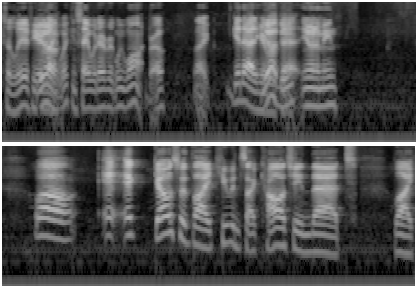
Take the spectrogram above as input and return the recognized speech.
to live here Yeah. like we can say whatever we want bro like get out of here Yeah, with dude. that you know what I mean Well, it, it goes with like human psychology in that like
